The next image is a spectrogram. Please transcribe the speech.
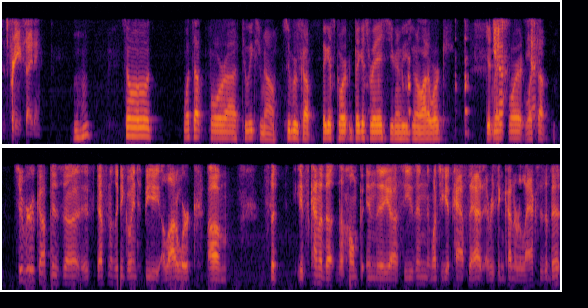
it's pretty exciting. Mhm. So, what's up for uh two weeks from now? Subaru Cup, biggest court, biggest race. You're going to be doing a lot of work, getting Yeah. ready for it. What's Yeah. up? Subaru Cup is uh is definitely going to be a lot of work. Um it's the it's kind of the the hump in the uh, season. Once you get past that, everything kind of relaxes a bit.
